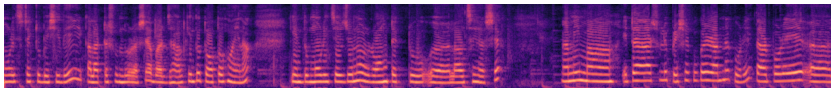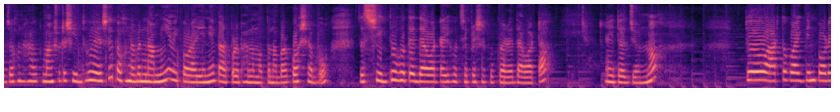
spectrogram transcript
মরিচটা একটু বেশি দিই কালারটা সুন্দর আসে, আবার ঝাল কিন্তু তত হয় না। কিন্তু মরিচের জন্য রঙটা একটু লালচে আসে। আমি মা, এটা আসলে প্রেশার কুকারে রান্না করে, তারপরে যখন হালকা মাংসটা সিদ্ধ হয়ে আসে, তখন আবার নামিয়ে আমি কড়াই এনে তারপরে ভালো মতন আবার কষাবো। জাস্ট সিদ্ধ হতে দেওয়াটাই হচ্ছে প্রেশার কুকারে দেওয়াটা এটার জন্য। তো আর তো কয়েকদিন পরে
